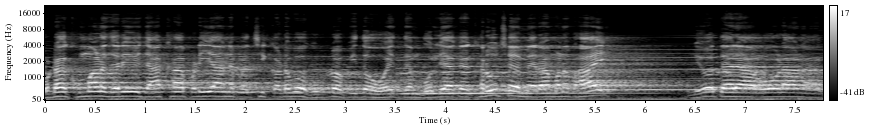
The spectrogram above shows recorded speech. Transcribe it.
ઓઢા ખુમાણ જરી આંખા પડ્યા અને પછી કડવો ઘૂંટડો પીધો હોય તેમ બોલ્યા કે, ખરું છે મેરામણ ભાઈ? લ્યો ત્યારે આ ઓળાના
